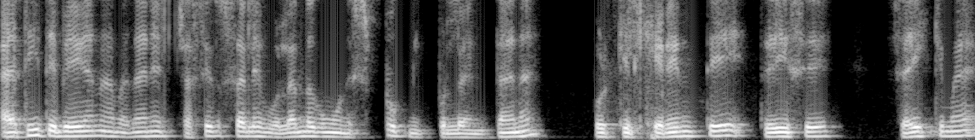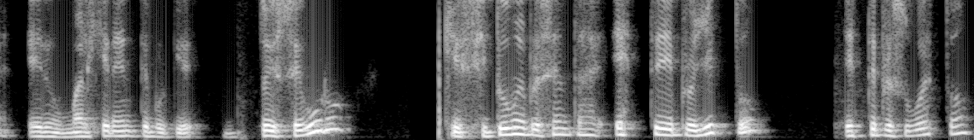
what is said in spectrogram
a ti te pegan a matar en el trasero, sales volando como un Sputnik por la ventana, porque el gerente te dice, ¿sabéis qué más? Eres un mal gerente porque estoy seguro que si tú me presentas este proyecto, este presupuesto,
